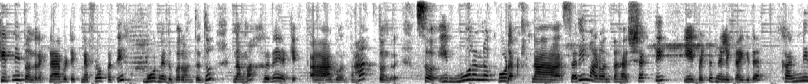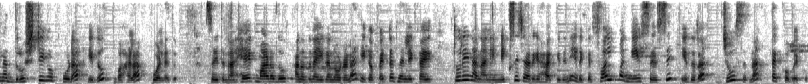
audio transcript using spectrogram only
ಕಿಡ್ನಿ ತೊಂದರೆ ಡಯಾಬಿಟಿಕ್ ನೆಫ್ರೋಪತಿ ಮೂರನೇದು ಬರುವಂಥದ್ದು ನಮ್ಮ ಹೃದಯಕ್ಕೆ ಆಗುವಂತಹ ತೊಂದರೆ. ಸೊ ಈ ಮೂರನ್ನು ಕೂಡ ನಾ ಸರಿ ಮಾಡುವಂತಹ ಶಕ್ತಿ ಈ ಬೆಟ್ಟದ ನೆಲ್ಲಿಕಾಯಿಗಿದೆ. ಕಣ್ಣಿನ ದೃಷ್ಟಿಗೂ ಕೂಡ ಇದು ಬಹಳ ಒಳ್ಳೆಯದು ಸೊ ಇದನ್ನು ಹೇಗೆ ಮಾಡೋದು ಅನ್ನೋದನ್ನು ಈಗ ನೋಡೋಣ. ಈಗ ಬೆಟ್ಟದ ನೆಲ್ಲಿಕಾಯಿ ತುರಿನ ನಾನು ಈ ಮಿಕ್ಸಿ ಜಾರಿಗೆ ಹಾಕಿದ್ದೀನಿ. ಇದಕ್ಕೆ ಸ್ವಲ್ಪ ನೀರು ಸೇರಿಸಿ ಇದರ ಜ್ಯೂಸನ್ನು ತೆಕ್ಕೋಬೇಕು.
